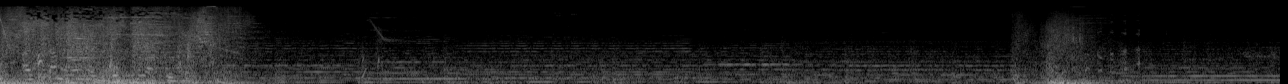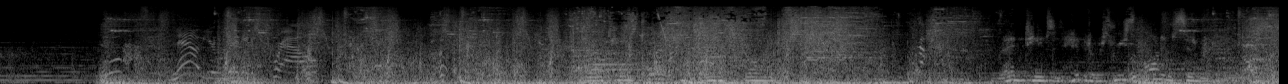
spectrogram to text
A summoner has disconnected. Now you're ready to prowl. Red team's turret has been destroyed. Red team's inhibitors respawning soon.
